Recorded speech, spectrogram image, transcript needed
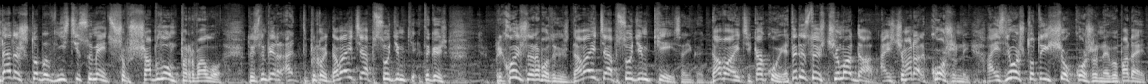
надо, чтобы внести сумять, чтобы шаблон порвало. То есть, например, а, ты приходишь, давайте обсудим кейс. Ты говоришь, приходишь на работу, говоришь, давайте обсудим кейс. Они говорят, давайте, какой? Это ты стоишь чемодан, а из чемодана кожаный, а из него что-то еще кожаное выпадает.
